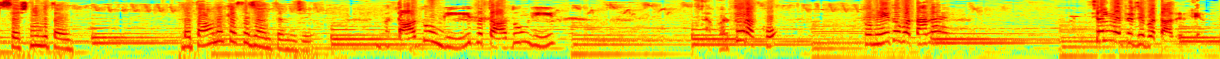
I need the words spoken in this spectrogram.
सच नहीं बताओगी बताओ ना कैसे जानते मुझे? बता दूँगी बता दूँगी। सबर तो रखो। तुम्हें तो बताना है। चल मैं तुझे बता देती हूँ।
